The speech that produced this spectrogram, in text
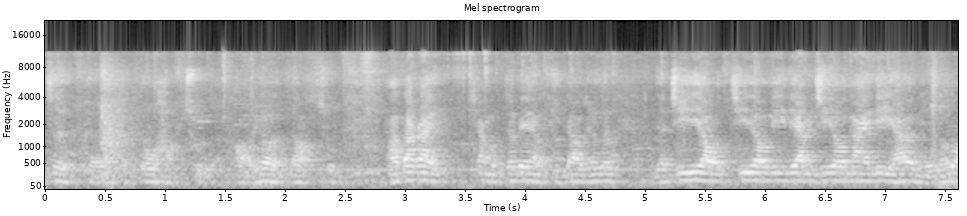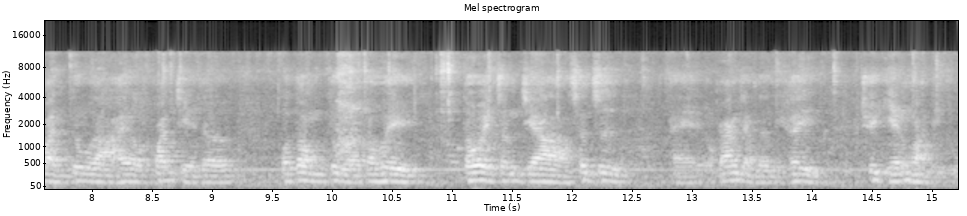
是有很多好处的，哦，有很多好处。然后大概像我这边有提到，就是。你的肌肉、肌肉力量、肌肉耐力，还有你柔软度啊，还有关节的活动度啊，都会都会增加啊。甚至，哎，我刚刚讲的，你可以去延缓你骨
